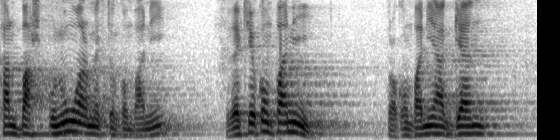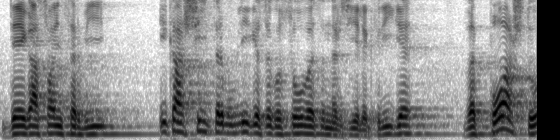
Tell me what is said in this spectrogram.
kanë bashkëpunuar me këtë kompani dhe kjo kompani, pra kompania Gen, dega saj në Serbi, i ka shit Republikës së Kosovës energji elektrike dhe po ashtu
